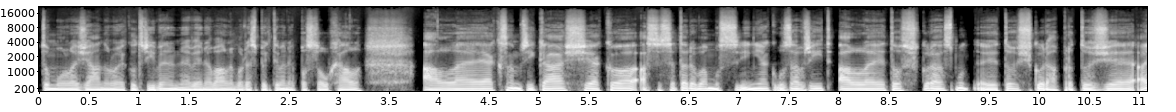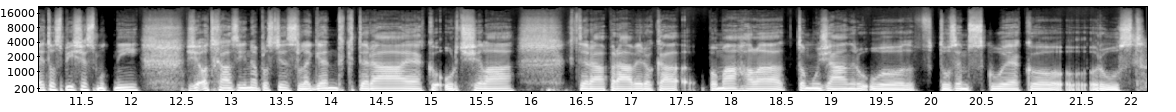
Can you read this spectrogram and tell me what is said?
tomuhle žánru jako dříve nevěnoval, nebo respektive neposlouchal. Ale jak jsem říkáš, jako asi se ta doba musí nějak uzavřít, ale je to škoda, smut, je to škoda, protože, a je to spíše smutný, že odchází na prostě z legend, která jako určila, která právě doká- pomáhala tomu žánru u, v tuzemsku jako růst.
